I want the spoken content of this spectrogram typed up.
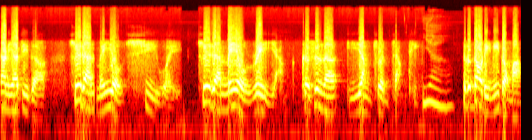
那你要记得，虽然没有细微，虽然没有瑞阳，可是呢一样赚涨停。呀，这个道理你懂吗？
